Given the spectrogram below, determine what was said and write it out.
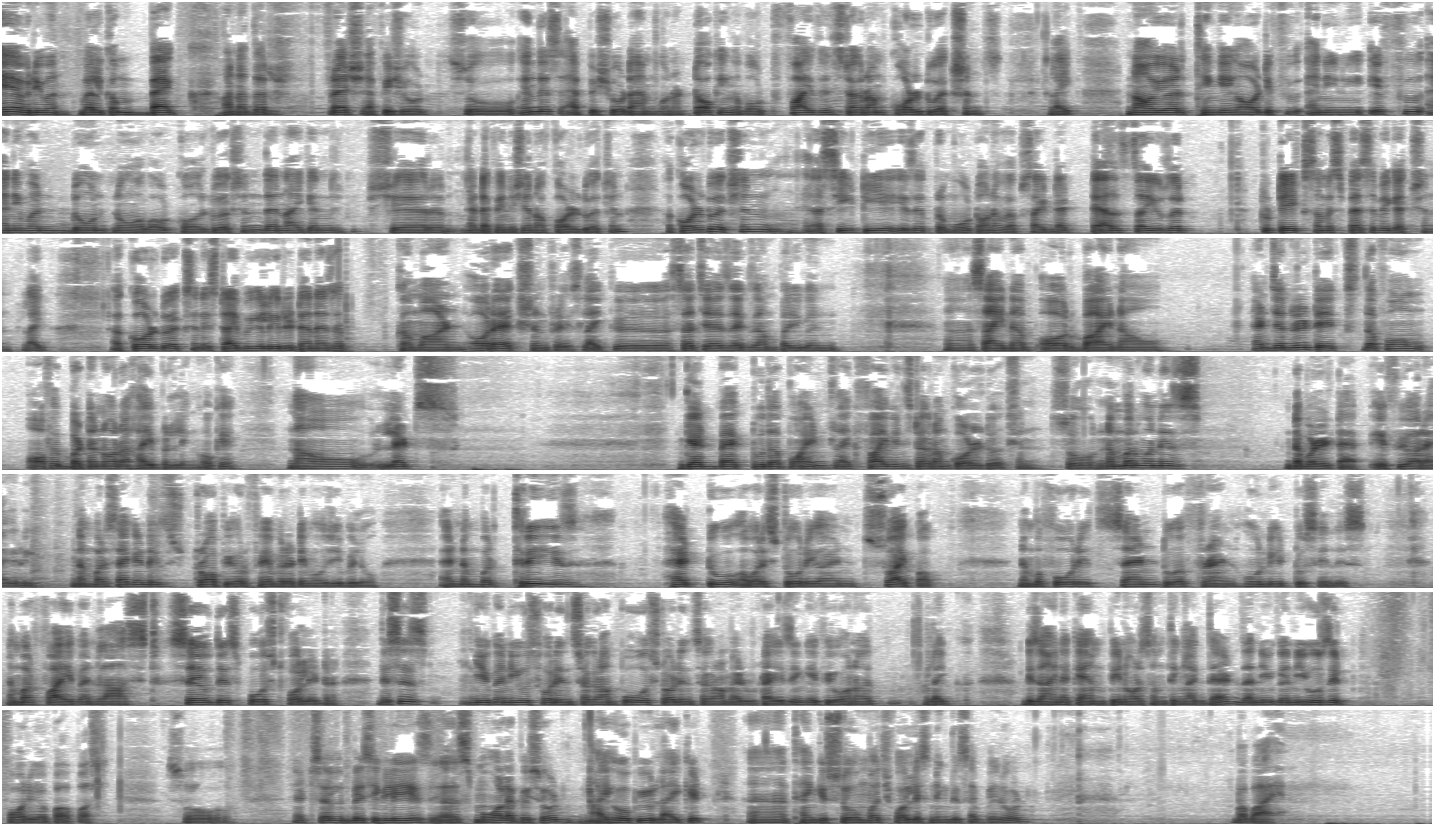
Hey everyone, welcome back another fresh episode. So in this episode I'm gonna talking about five Instagram call to actions. Like now you are thinking about if any if anyone don't know about call to action, then I can share a definition of call to action. A call to action, a CTA is a promote on a website that tells the user to take some specific action. Like a call to action is typically written as a command or action phrase. Like uh, such as example you can uh, sign up or buy now. And generally takes the form of a button or a hyperlink okay? Now let's get back to the point like five instagram call to action. So number one is double tap if you are agree. Number second is drop your favorite emoji below. And number three is head to our story and swipe up. Number four is send to a friend who need to say this number five and last save this post for later. This is you can use for instagram post or instagram advertising. If you want to like design a campaign or something like that then you can use it for your purpose. So it's a, basically is a small episode. I hope you like it. Uh, thank you so much for listening this episode. Bye bye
